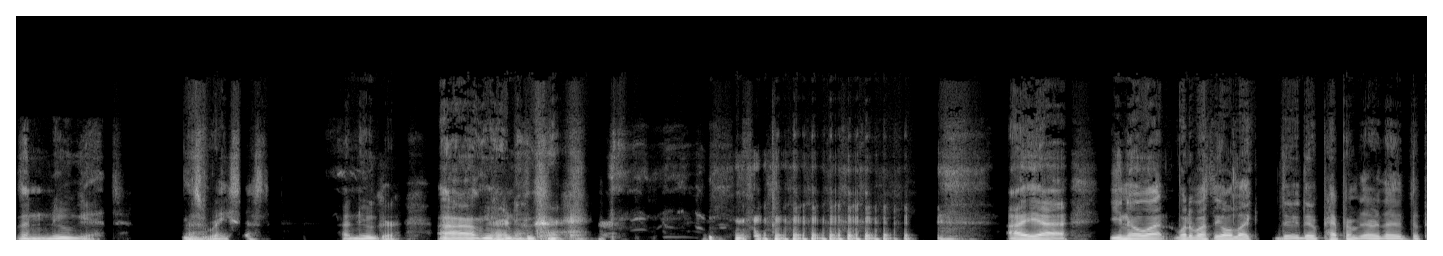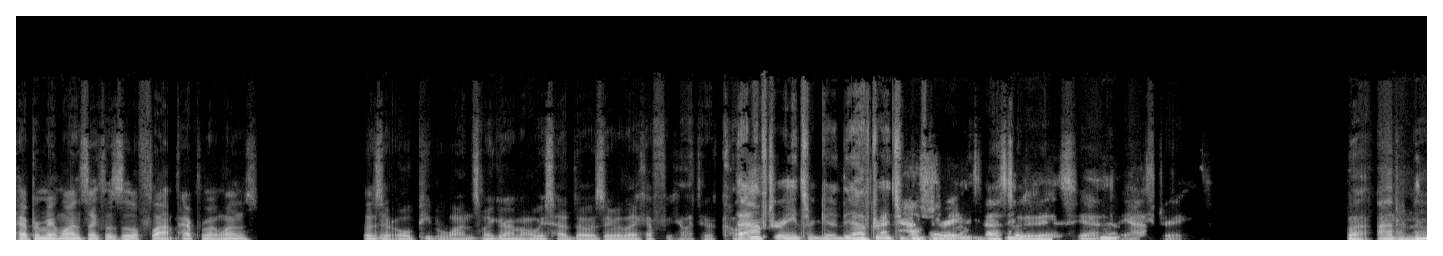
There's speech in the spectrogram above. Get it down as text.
the nougat. That's Yeah. racist. A nougat. Um, you're a nougat. I uh you know what? What about the old like the the peppermint or the the peppermint ones, like those little flat peppermint ones? Those are old people ones. My grandma always had those. They were like I forget what they were called. the after eights are good. The after eights are good. After eights. That's what it is. Yeah, Yeah. the after eights. But I don't I know.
